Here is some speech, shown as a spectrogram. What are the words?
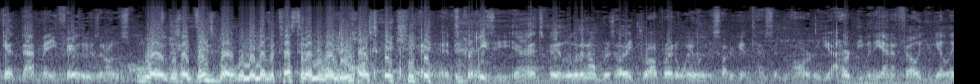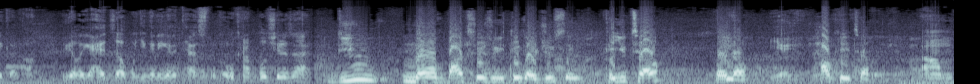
get that many failures in other sports. Well, just like baseball, when they never tested anyone, they won't take it. It's crazy. Yeah, it's crazy. Look at the numbers how they drop right away when they started getting tested harder. Yeah, I heard even the NFL, you get like a you get like a heads up when you're gonna get a test. What, what kind of bullshit is that? Do you know boxers who you think are juicing? Can you tell? Or no? Yeah. How can you tell? Um,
